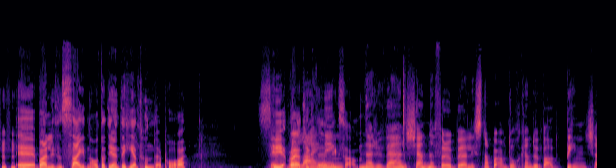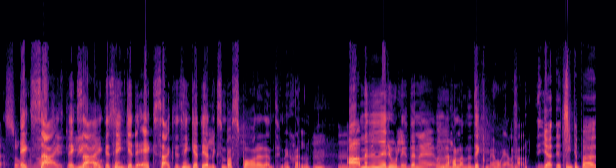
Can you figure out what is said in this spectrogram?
eh, bara en liten side-note, att jag inte är helt hundra på hur, vad jag tyckte. Lining, Liksom. När du väl känner för att börja lyssna på dem, då kan du bara bingea så Exakt, exakt. Jag tänker, exakt. Jag tänker att jag liksom bara sparar den till mig själv. Ja, men den är rolig. Den är underhållande. Det kommer jag ihåg i alla fall. Jag, jag tänkte bara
